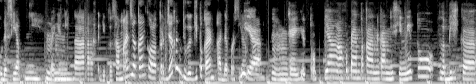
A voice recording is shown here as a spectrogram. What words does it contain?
udah siap nih pengen Mm-mm. nikah gitu. Sama aja kan kalau kerja kan juga gitu kan, ada persiapan. Iya, mm, kayak gitu. Yang aku pengen tekankan di sini tuh lebih ke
